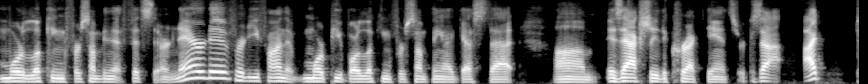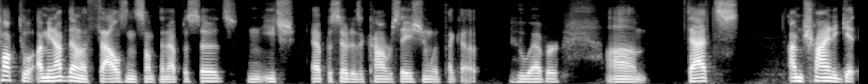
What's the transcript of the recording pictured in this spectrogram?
more looking for something that fits their narrative, or do you find that more people are looking for something, I guess, that um, is actually the correct answer? Because I, I talk to, I mean, I've done a thousand something episodes, and each episode is a conversation with like a whoever. Um, that's, I'm trying to get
